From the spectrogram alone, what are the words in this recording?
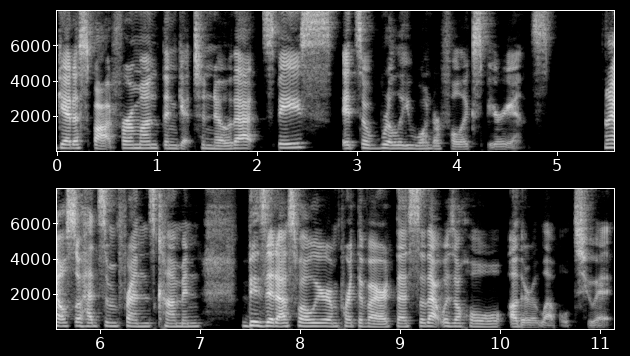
get a spot for a month and get to know that space, it's a really wonderful experience. I also had some friends come and visit us while we were in Puerto Vallarta. So that was a whole other level to it.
